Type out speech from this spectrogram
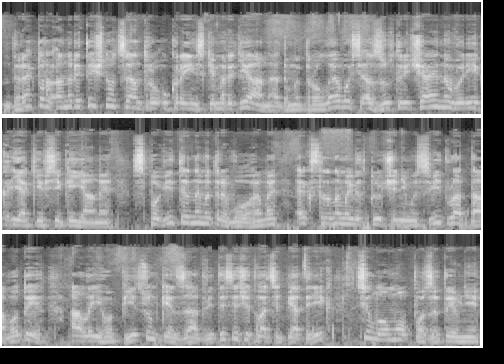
Директор аналітичного центру Український меридіан Дмитро Левусь зустрічає новий рік, як і всі кияни, з повітряними тривогами, екстреними відключеннями світла та води. Але його підсумки за 2025 рік в цілому позитивні.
